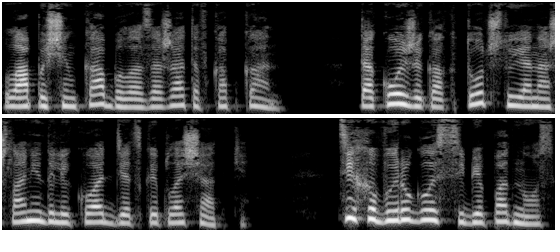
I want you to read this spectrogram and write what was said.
Лапа щенка была зажата в капкан, такой же, как тот, что я нашла недалеко от детской площадки. Тихо выругалась себе под нос,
